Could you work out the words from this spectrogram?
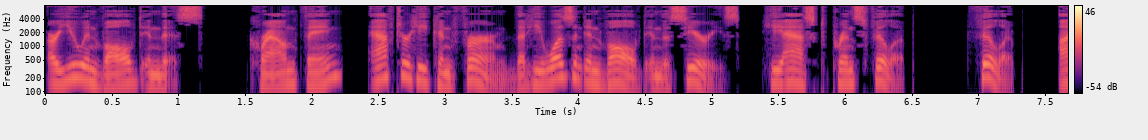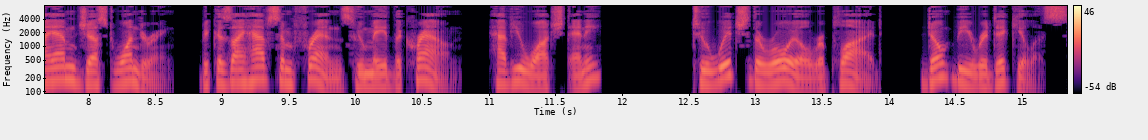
Are you involved in this crown thing? After he confirmed that he wasn't involved in the series, he asked Prince Philip, Philip, I am just wondering, because I have some friends who made the crown, have you watched any? To which the royal replied, Don't be ridiculous.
